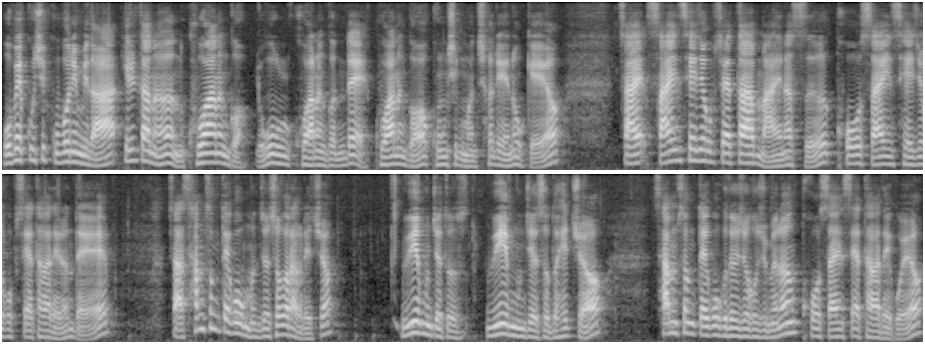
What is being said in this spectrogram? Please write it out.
599번입니다. 일단은 구하는 거, 요걸 구하는 건데, 구하는 거 공식만 처리해 놓을게요. 사, 사인 세제곱 세타 마이너스 코사인 세제곱 세타가 되는데, 자, 삼성 떼고 먼저 적어라 그랬죠? 위에 문제도, 위에 문제에서도 했죠? 삼성 떼고 그대로 적어주면은 코사인 세타가 되고요.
